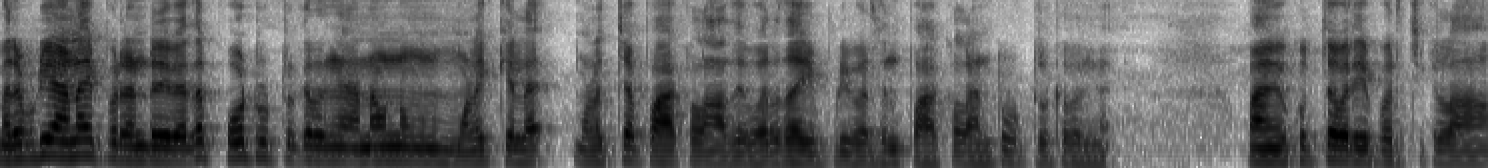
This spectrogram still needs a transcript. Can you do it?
மறுபடியும் ஆனால் இப்போ ரெண்டு விதை போட்டு விட்ருக்குறேங்க ஆனால் ஒன்றும் முளைக்கலை. முளைச்சா பார்க்கலாம். அது வருதா எப்படி வருதுன்னு பார்க்கலான்ட்டு விட்ருக்குறேங்க வாங்க குத்தவரையை பறிச்சிக்கலாம்.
